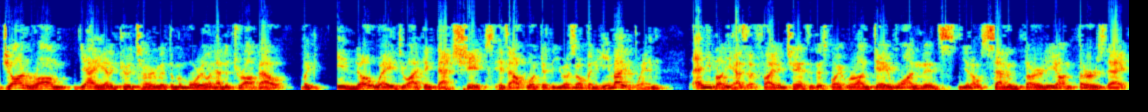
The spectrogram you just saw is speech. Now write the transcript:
Jon Rahm, yeah, he had a good tournament at the Memorial and had to drop out. Like, in no way do I think that shapes his outlook at the U.S. Open. He might win. Anybody has a fighting chance at this point. We're on day one. It's, you know, 7.30 on Thursday.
